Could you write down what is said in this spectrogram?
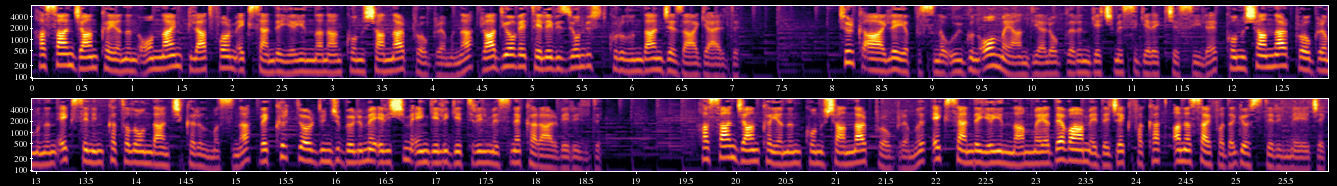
Hasan Cankaya'nın online platform Eksen'de yayınlanan Konuşanlar programına, radyo ve televizyon üst kurulundan ceza geldi. Türk aile yapısına uygun olmayan diyalogların geçmesi gerekçesiyle, Konuşanlar programının Eksen'in kataloğundan çıkarılmasına ve 44. bölüme erişim engeli getirilmesine karar verildi. Hasan Cankaya'nın Konuşanlar programı, Eksen'de yayınlanmaya devam edecek fakat ana sayfada gösterilmeyecek.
